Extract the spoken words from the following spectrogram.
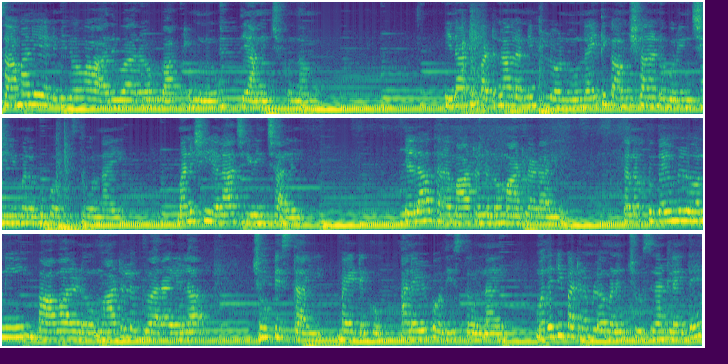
సామాన్య ఎనిమిదవ ఆదివారం వాక్యమును ధ్యానించుకుందాము. ఈనాటి పట్టణాలన్నింటిలోనూ నైతిక అంశాలను గురించి మనకు బోధిస్తూ ఉన్నాయి. మనిషి ఎలా జీవించాలి? ఎలా తన మాటలను మాట్లాడాలి? తన హృదయంలోని భావాలను మాటల ద్వారా ఎలా చూపిస్తాయి బయటకు అనేవి బోధిస్తూ ఉన్నాయి. మొదటి పట్టణంలో మనం చూసినట్లయితే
